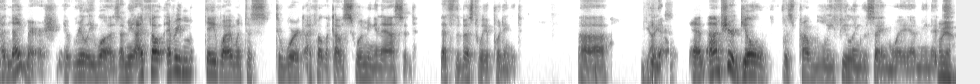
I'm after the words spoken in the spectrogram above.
a nightmarish. It really was. I mean, I felt every day when I went to to work, I felt like I was swimming in acid. That's the best way of putting it. Uh, you know, Yikes. And I'm sure Gil was probably feeling the same way. I mean, it's Oh yeah,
